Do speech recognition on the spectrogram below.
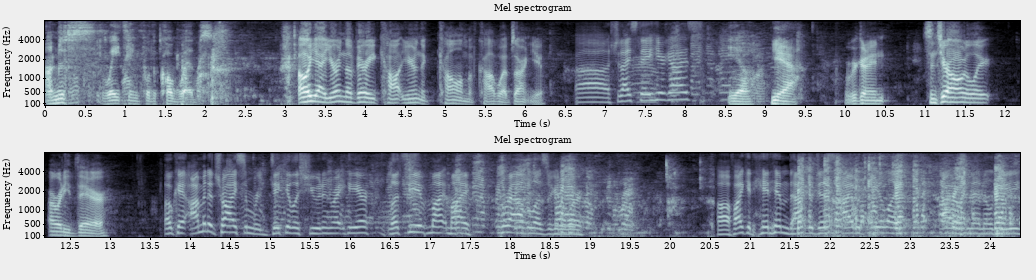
I'm just waiting for the cobwebs. Oh yeah, you're in the very col- you're in the column of cobwebs, aren't you? Uh, should I stay here, guys? Yeah. Yeah. We're gonna since you're already already there. Okay, I'm gonna try some ridiculous shooting right here. Let's see if my, my parabolas are gonna work. Uh, if I could hit him, that would just, I would feel like I was an MLG.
